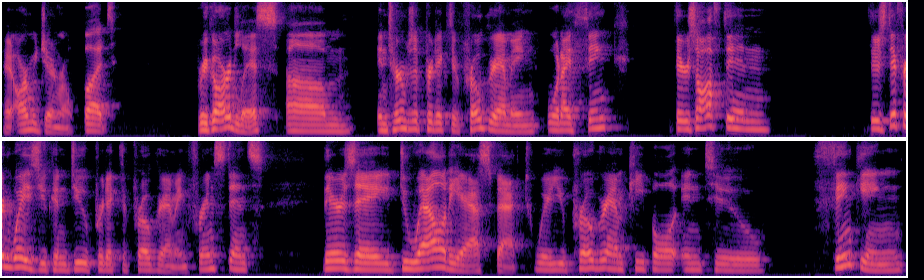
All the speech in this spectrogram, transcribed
an army general. But regardless, um, in terms of predictive programming, what I think there's often there's different ways you can do predictive programming. For instance, there's a duality aspect where you program people into thinking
